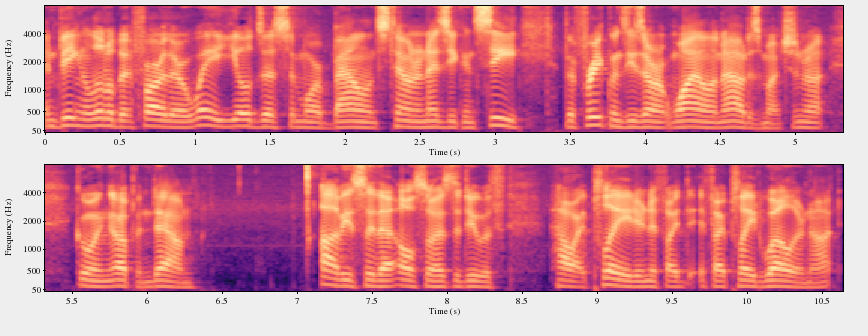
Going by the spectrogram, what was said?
And being a little bit farther away yields us a more balanced tone. And as you can see, the frequencies aren't wiling out as much. They're not going up and down obviously that also has to do with how I played and if I if I played well or not.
